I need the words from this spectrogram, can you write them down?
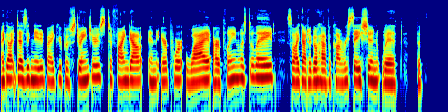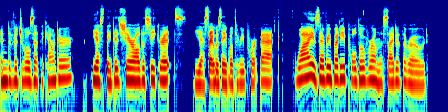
I got designated by a group of strangers to find out in the airport why our plane was delayed. So I got to go have a conversation with the individuals at the counter. Yes, they did share all the secrets. Yes, I was able to report back. Why is everybody pulled over on the side of the road?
